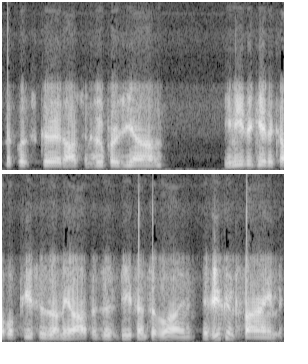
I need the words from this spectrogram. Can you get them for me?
Smith looks good. Austin Hooper's young. You need to get a couple pieces on the offensive defensive line. If you can find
